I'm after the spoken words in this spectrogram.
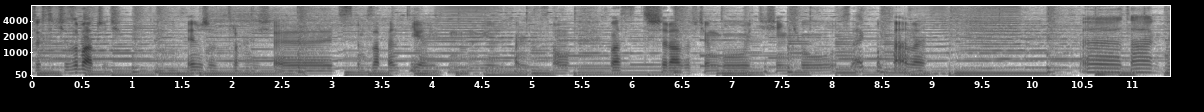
co chcecie zobaczyć. Wiem, że trochę się z tym zapętliłem, mówiłem dokładnie to samo was trzy razy w ciągu 10 sekund, ale e, tak by.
